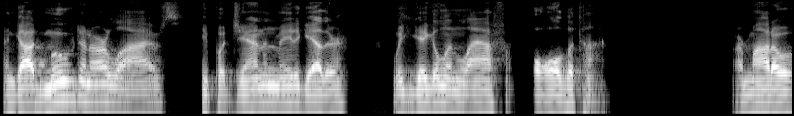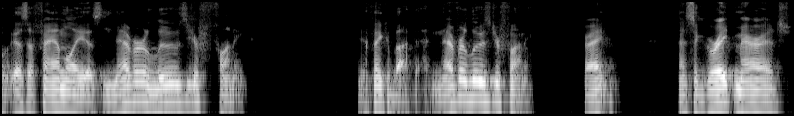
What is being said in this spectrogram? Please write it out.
And God moved in our lives. He put Jan and me together. We giggle and laugh all the time. Our motto as a family is never lose your funny. You think about that. Never lose your funny, right? And it's a great marriage,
